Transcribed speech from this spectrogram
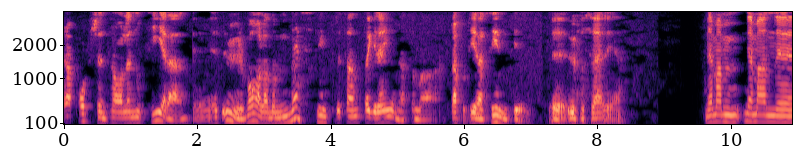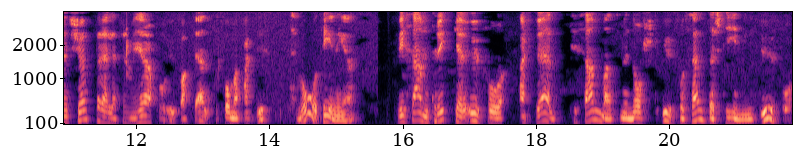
Rapportcentralen noterar ett urval av de mest intressanta grejerna som har rapporterats in till eh, UFO Sverige. När man, när man eh, köper eller prenumererar på UFO Aktuellt så får man faktiskt två tidningar vi samtrycker UFO Aktuellt tillsammans med Norsk UFO-centers tidning UFO.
